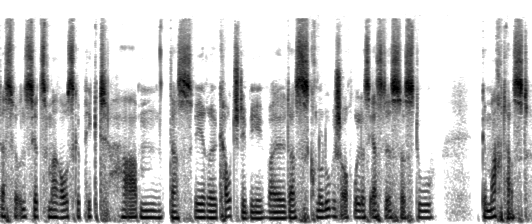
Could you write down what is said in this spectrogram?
das wir uns jetzt mal rausgepickt haben, das wäre CouchDB, weil das chronologisch auch wohl das erste ist, das du gemacht hast.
